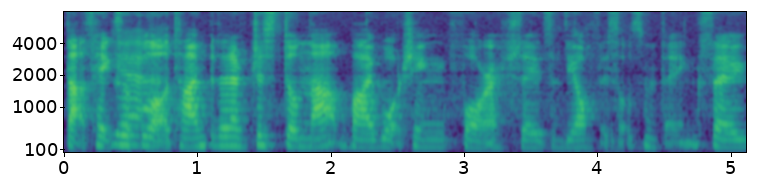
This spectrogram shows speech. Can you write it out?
That takes up a lot of time, but then I've just done that by watching four episodes of The Office or something. So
